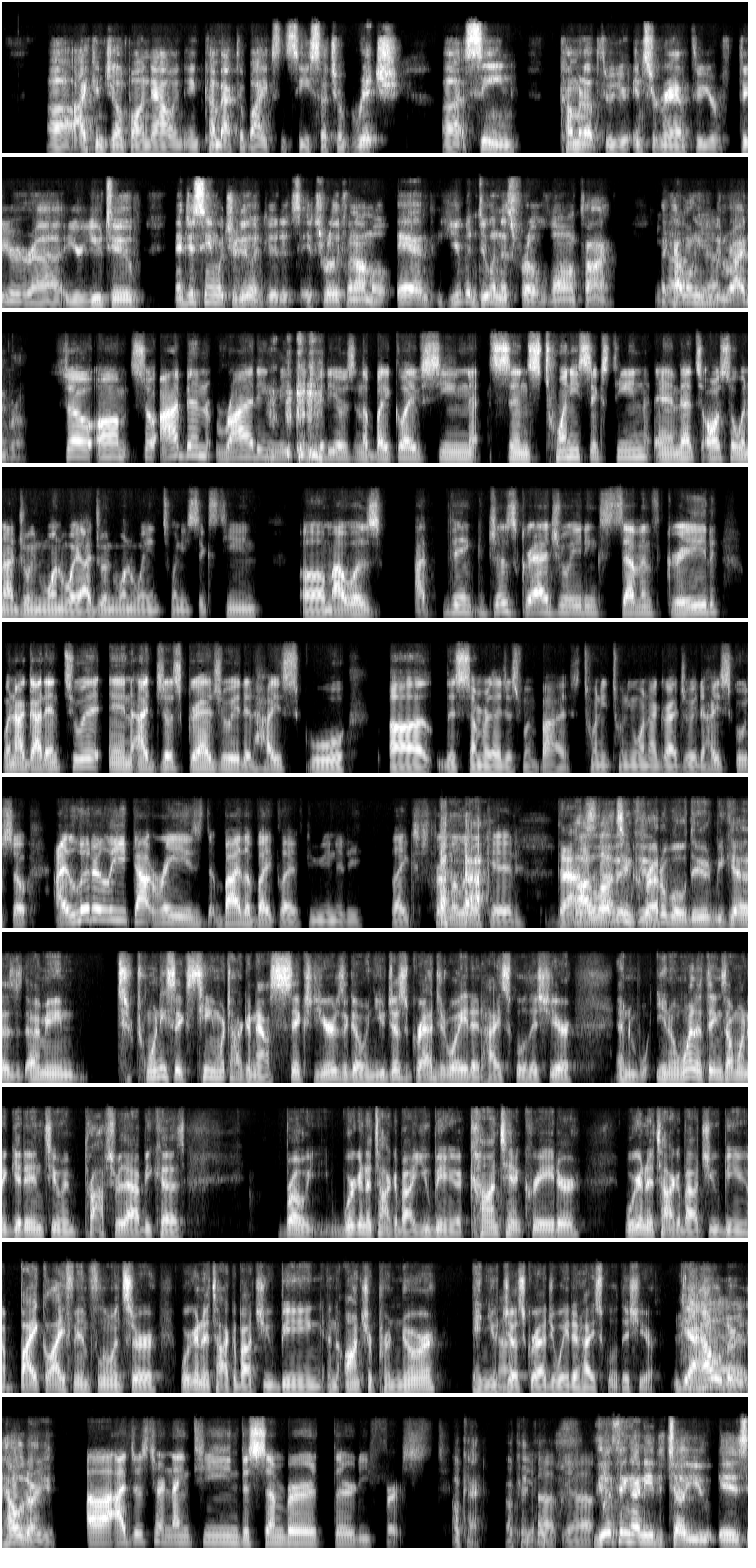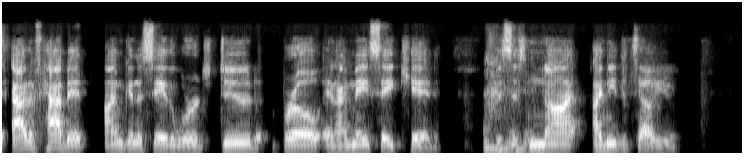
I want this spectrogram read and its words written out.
uh, i can jump on now and, and come back to bikes and see such a rich uh, scene coming up through your instagram through your through your uh, your youtube and just seeing what you're doing dude. It's it's really phenomenal. And you've been doing this for a long time. Like how Yeah, long have you been riding bro? So um so I've been riding making videos in the bike life scene since 2016 and that's also when I joined One Way. I joined One Way in 2016. Um I was I think just graduating 7th grade when I got into it and I just graduated high school uh this summer that just went by. It's 2021 I graduated high school. So I literally got raised by the bike life community like from a little kid. That's, I love that's it, dude. incredible, dude. Because I mean, t- 2016, we're talking now six years ago, and you just graduated high school this year. And you know, one of the things I want to get into, and props for that, because, bro, we're going to talk about you being a content creator. We're going to talk about you being a bike life influencer. We're going to talk about you being an entrepreneur, and you Yeah. just graduated high school this year. Yeah. How old are you? How old are you? Uh, I just turned 19 December 31st. Okay. Okay. Cool. Yep, yep. The other thing I need to tell you is out of habit, I'm going to say the words dude, bro, and I may say kid. This is not, I need to tell you.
